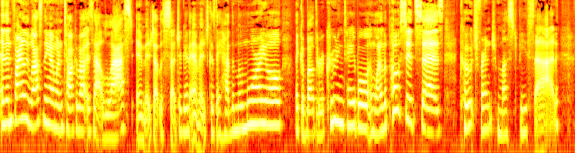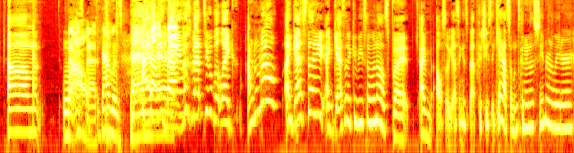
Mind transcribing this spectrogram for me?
And then finally, last thing I want to talk about is that last image. That was such a good image because they had the memorial like above the recruiting table, and one of the post-its says, "Coach French must be sad." Um, That wow. was Beth. That was bad. I That know was bad. It was bad too, but like I don't know. I guess that it, I guess that it could be someone else, but I'm also guessing it's Beth because she's like, yeah, someone's gonna know sooner or later.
